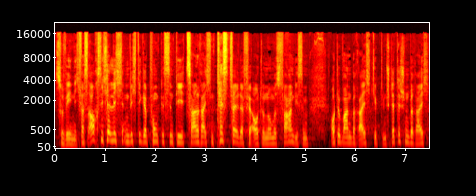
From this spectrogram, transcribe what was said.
zu wenig. Was auch sicherlich ein wichtiger Punkt ist, sind die zahlreichen Testfelder für autonomes Fahren, die es im Autobahnbereich gibt, im städtischen Bereich,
